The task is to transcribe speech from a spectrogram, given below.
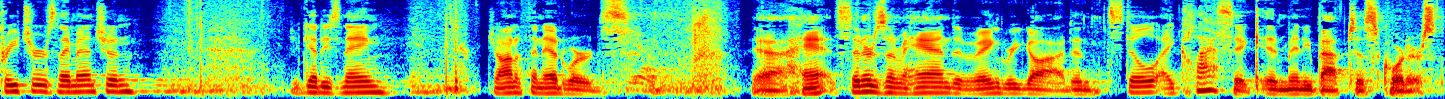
preachers they mentioned? Did you get his name? Jonathan Edwards. Yeah. Yeah, hand, Sinners in the Hand of Angry God, and still a classic in many Baptist quarters.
